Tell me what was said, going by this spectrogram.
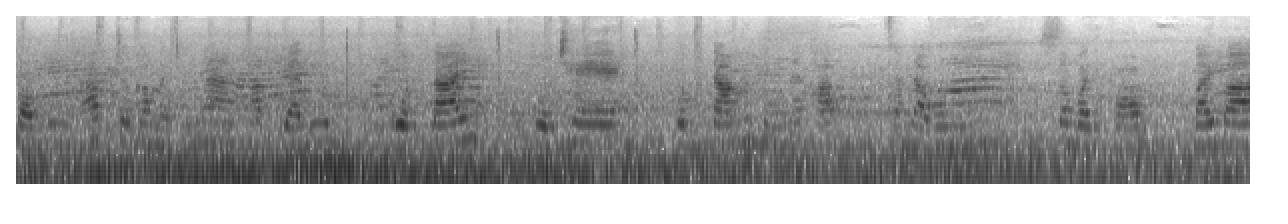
ขอบคุณครับเจอกันใหม่ที่หน้าครับ อย่าลืมกดไลค์กดแชร์กดติดตามให้ผมนะครับสำหรับวันนี้สวัสดีครับบ๊ายบา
